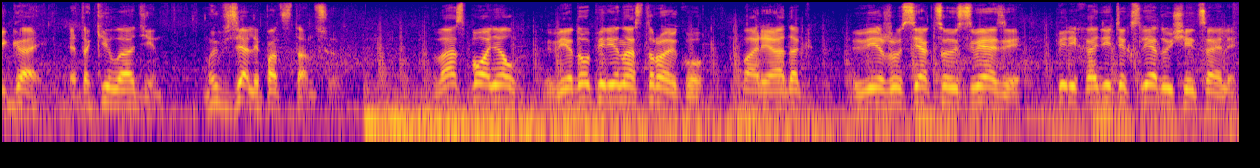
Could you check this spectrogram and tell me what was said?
Бегай. Это Кило один. Мы взяли подстанцию. Вас понял. Веду перенастройку. Порядок. Вижу секцию связи. Переходите к следующей цели.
